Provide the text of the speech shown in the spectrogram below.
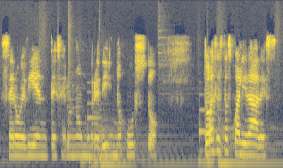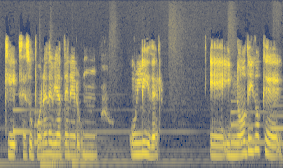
ser obediente, ser un hombre digno, justo, todas estas cualidades que se supone debía tener un, líder. Eh, y no digo que,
